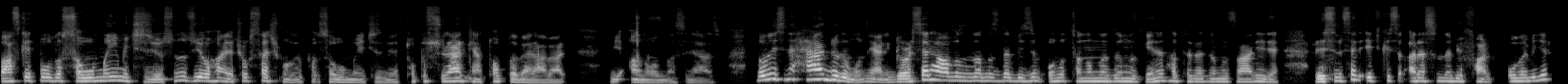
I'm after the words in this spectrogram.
Basketbolda savunmayı mı çiziyorsunuz? Yok hayır çok saçma olur savunmayı çizmeye. Topu sürerken topla beraber bir an olması lazım. Dolayısıyla her durumun yani görsel hafızamızda bizim onu tanımladığımız, genel hatırladığımız haliyle resimsel etkisi arasında bir fark olabilir.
